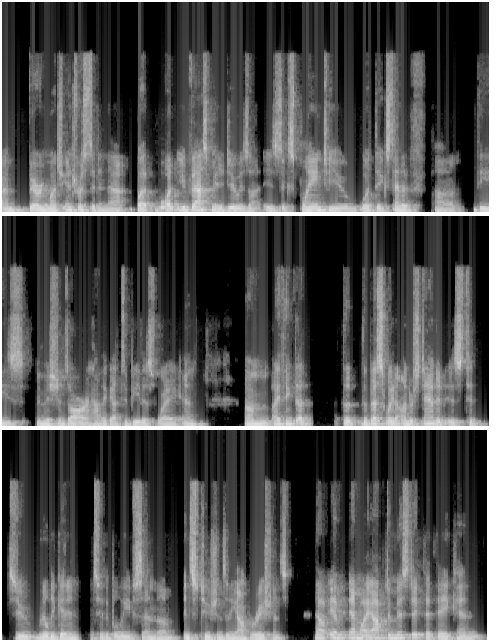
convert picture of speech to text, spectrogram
am very much interested in that. But what you've asked me to do is uh, is explain to you what the extent of uh, these emissions are and how they got to be this way. And um, I think that the, the best way to understand it is to to really get into the beliefs and the institutions and the operations. Now, am, am I optimistic that they can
